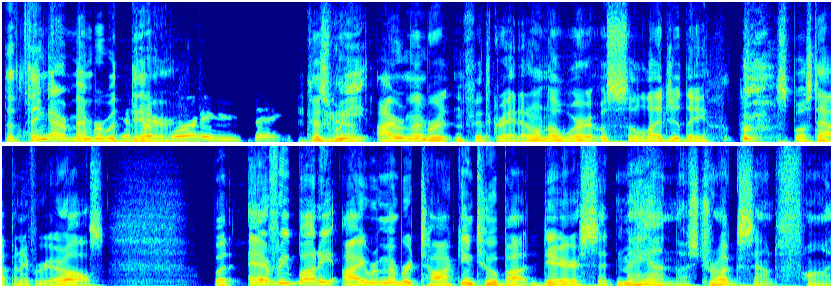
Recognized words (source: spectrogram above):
the thing I remember with Dare, a warning thing. because we, I remember it in fifth grade. I don't know where it was allegedly supposed to happen everywhere else, But everybody I remember talking to about Dare said, "Man, those drugs sound fun."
